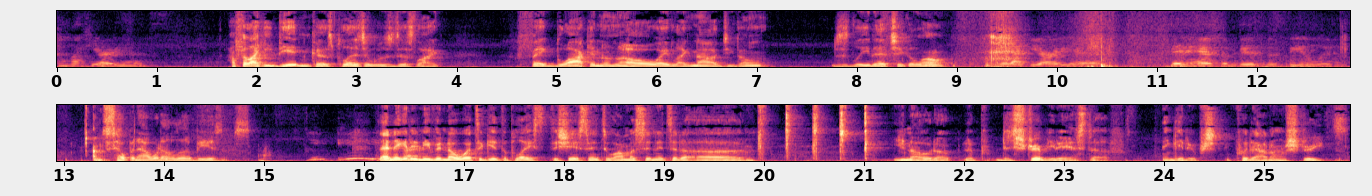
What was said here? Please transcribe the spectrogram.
feel like he already has. I feel like he didn't because Pleasure was just like fake blocking him the whole way. Like, nah, G, don't just leave that chick alone. Like he already has. They didn't have some business dealings. I'm just helping out with a little business. He, That nigga didn't even know what to get the place, the shit sent to. I'm gonna send it to the, uh, you know, the, the distributor and stuff, and get it put out on the streets.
